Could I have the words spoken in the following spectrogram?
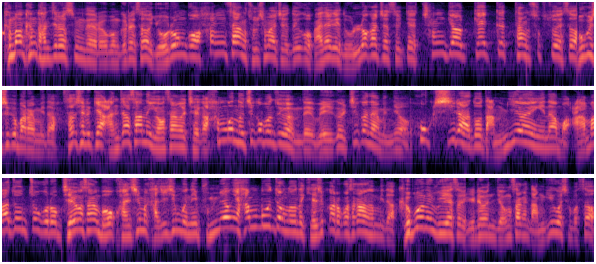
그만큼 간지럽습니다 여러분. 그래서 요런 거 항상 조심하셔야 되고 만약에 놀러 가셨을 때 청결 깨끗한 숙소에서 묵으시기 바랍니다. 사실 이렇게 앉아서 하는 영상을 제가 한 번도 찍어본 적이 없는데 왜 이걸 찍었냐면요. 혹시라도 남미 여행이나 뭐 아마존 쪽으로 제 영상을 뭐 관심을 가지신 분이 분명히 한 분 정도는 계실 거라고 생각합니다. 그분을 위해서 이런 영상을 남기고 싶어서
